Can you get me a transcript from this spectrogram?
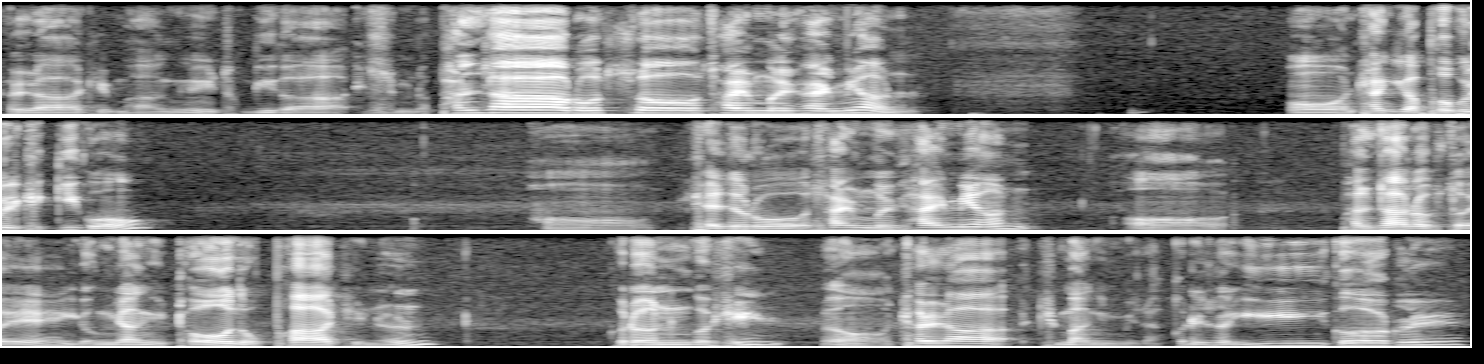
천라지망이 두 개가 있습니다. 판사로서 삶을 살면 어, 자기가 법을 지키고 어, 제대로 삶을 살면 어, 판사로서의 역량이 더 높아지는 그런 것이 어, 천라 지망입니다. 그래서 이거를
